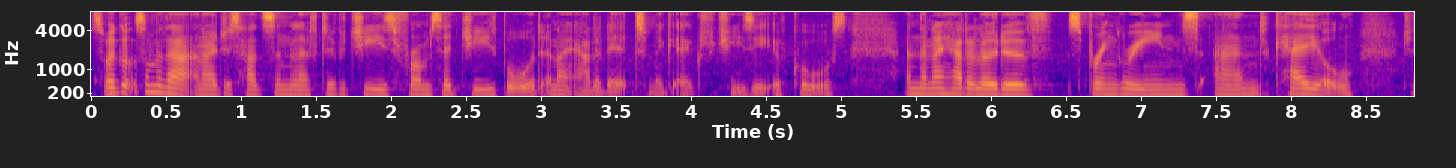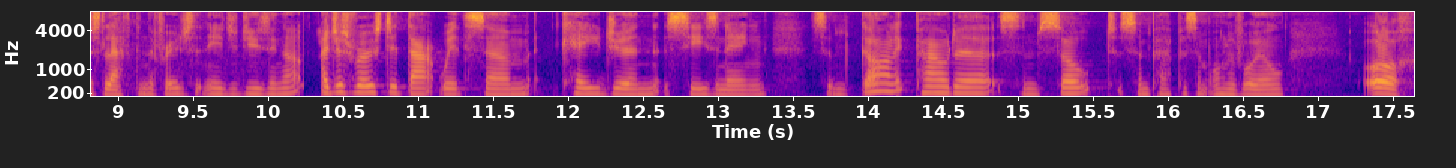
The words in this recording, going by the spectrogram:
So I got some of that and I just had some leftover cheese from said cheese board and I added it to make it extra cheesy, of course. And then I had a load of spring greens and kale just left in the fridge that needed using up. I just roasted that with some Cajun seasoning, some garlic powder, some salt, some pepper, some olive oil. Oh,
